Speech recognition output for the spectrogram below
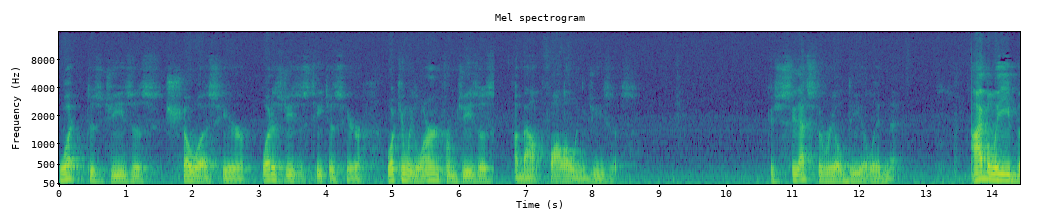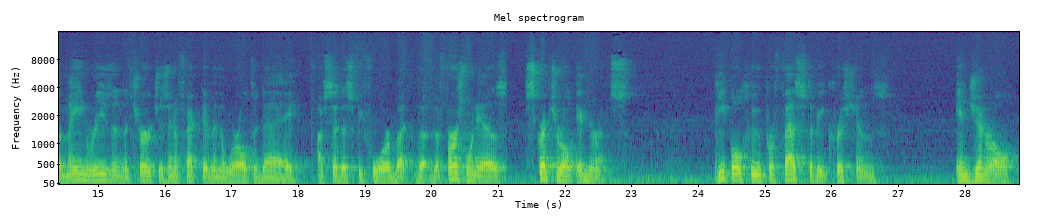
What does Jesus show us here? What does Jesus teach us here? What can we learn from Jesus about following Jesus? Because you see, that's the real deal, isn't it? I believe the main reason the church is ineffective in the world today, I've said this before, but the, the first one is scriptural ignorance. People who profess to be Christians in general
